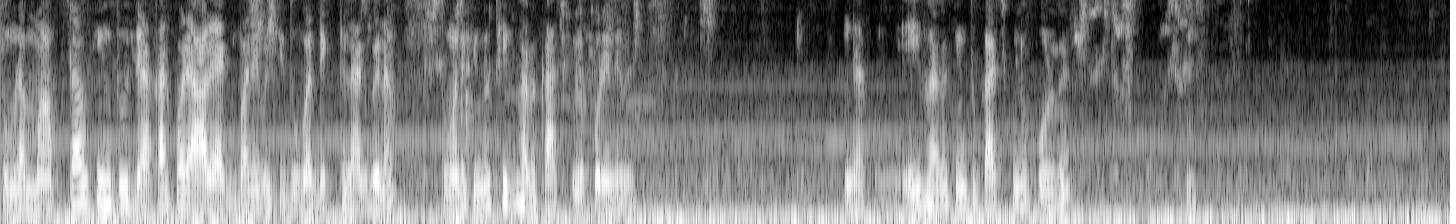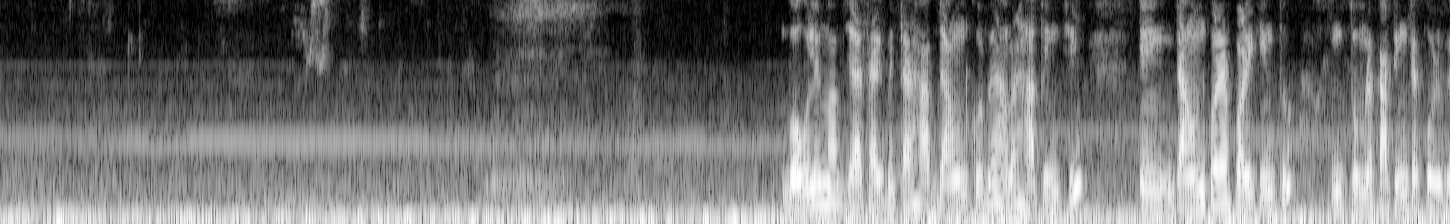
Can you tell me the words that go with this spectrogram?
তোমরা মাপটাও কিন্তু দেখার পরে আর একবারে বেশি দুবার দেখতে লাগবে না। তোমাদের কিন্তু ঠিকভাবে কাজগুলো করে নেবে। দেখো, এইভাবে কিন্তু কাজগুলো করবে। বগলের মাপ যা থাকবে তার হাফ ডাউন করবে, আবার হাফ ইঞ্চি ডাউন করার পরে কিন্তু তোমরা কাটিংটা করবে।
